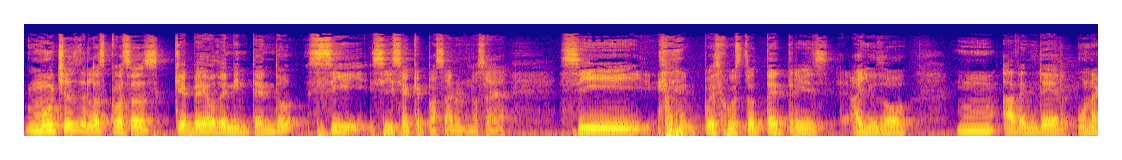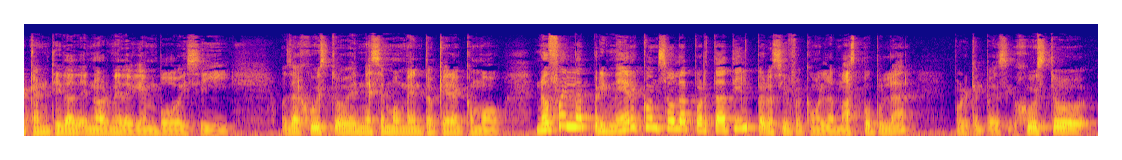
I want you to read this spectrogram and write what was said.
muchas de las cosas que veo de Nintendo sí, sí sé que pasaron. O sea, sí, pues justo Tetris ayudó Mm, a vender una cantidad enorme de Game Boys y O sea, justo en ese momento que era como, no fue la primer consola portátil, pero sí fue como la más popular, porque pues justo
